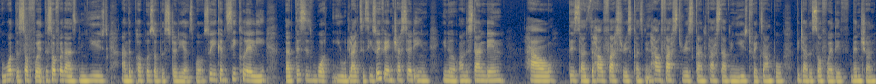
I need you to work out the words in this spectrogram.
what the software the software that has been used and the purpose of the study as well. So you can see clearly that this is what you would like to see. So if you're interested in you know understanding how this has how Phast Risk has been how Phast Risk and Phast have been used for example which are the software they've mentioned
